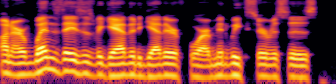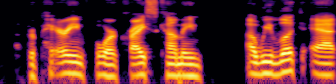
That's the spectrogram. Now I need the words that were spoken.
on our Wednesdays, as we gather together for our midweek services, preparing for Christ's coming. Uh, we looked at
